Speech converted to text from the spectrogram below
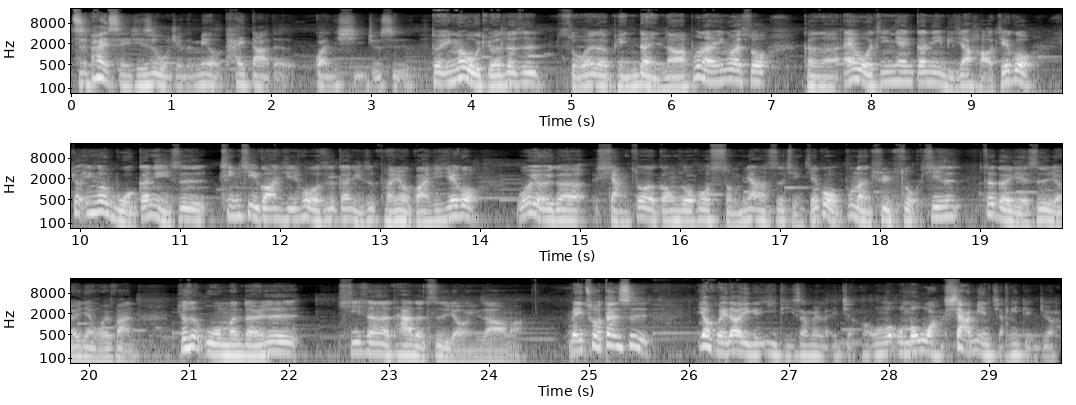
指派谁，其实我觉得没有太大的关系，就是对，因为我觉得这是所谓的平等，你知道吗？不能因为说可能，哎，我今天跟你比较好，结果就因为我跟你是亲戚关系，或者是跟你是朋友关系，结果我有一个想做的工作或什么样的事情，结果我不能去做，其实这个也是有一点违反。就是我们等于是牺牲了他的自由，你知道吗？没错，但是要回到一个议题上面来讲哈，我我们往下面讲一点就好，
